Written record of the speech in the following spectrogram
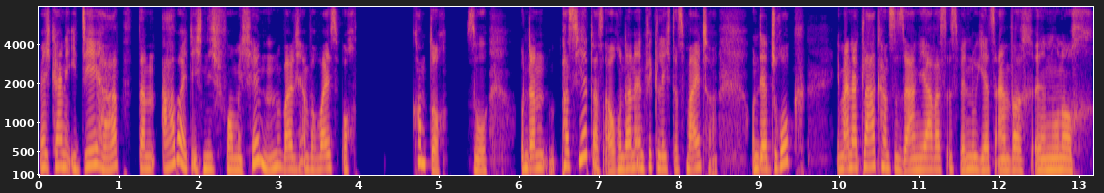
Wenn ich keine Idee habe, dann arbeite ich nicht vor mich hin, weil ich einfach weiß, oh, kommt doch so. Und dann passiert das auch und dann entwickle ich das weiter. Und der Druck, ich meine, klar kannst du sagen, ja, was ist, wenn du jetzt einfach äh, nur noch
